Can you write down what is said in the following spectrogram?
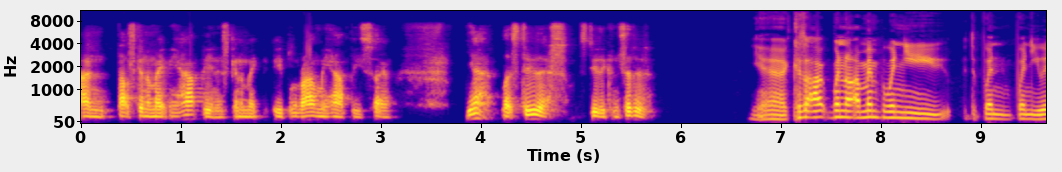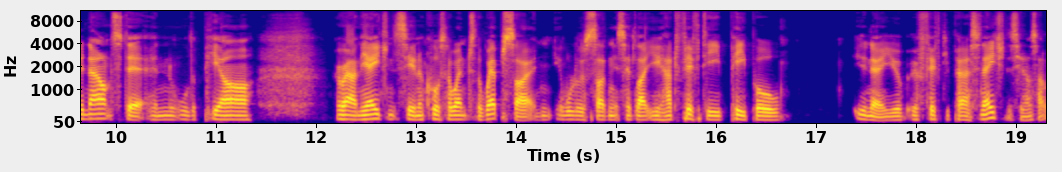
and that's going to make me happy, and it's going to make the people around me happy. So, yeah, let's do this. Let's do the considered. Yeah, because I when I remember when you when when you announced it and all the PR around the agency, and of course I went to the website, and all of a sudden it said like you had fifty people you know, you're a 50 person agency. And I was like,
